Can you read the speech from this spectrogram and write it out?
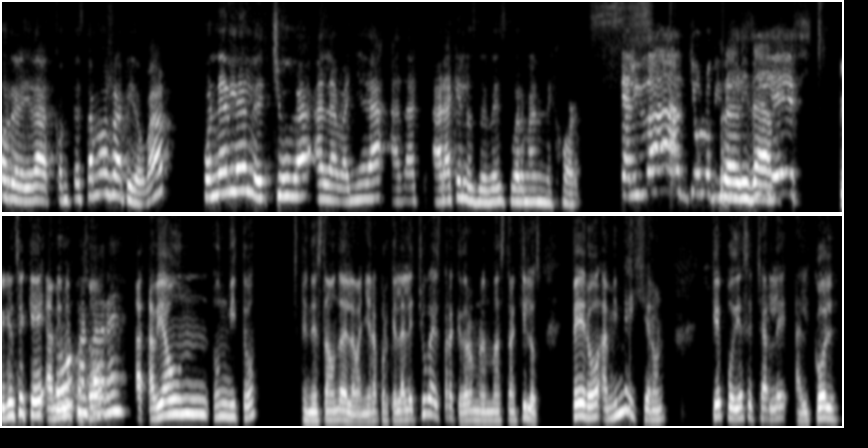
o realidad. Contestamos rápido, ¿va? Ponerle lechuga a la bañera hará, que los bebés duerman mejor. Realidad, yo lo viví. Realidad. Fíjense que a mí me ¿Tú, mal pasó, había un, un mito en esta onda de la bañera, porque la lechuga es para que duerman más tranquilos, pero a mí me dijeron que podías echarle alcohol,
